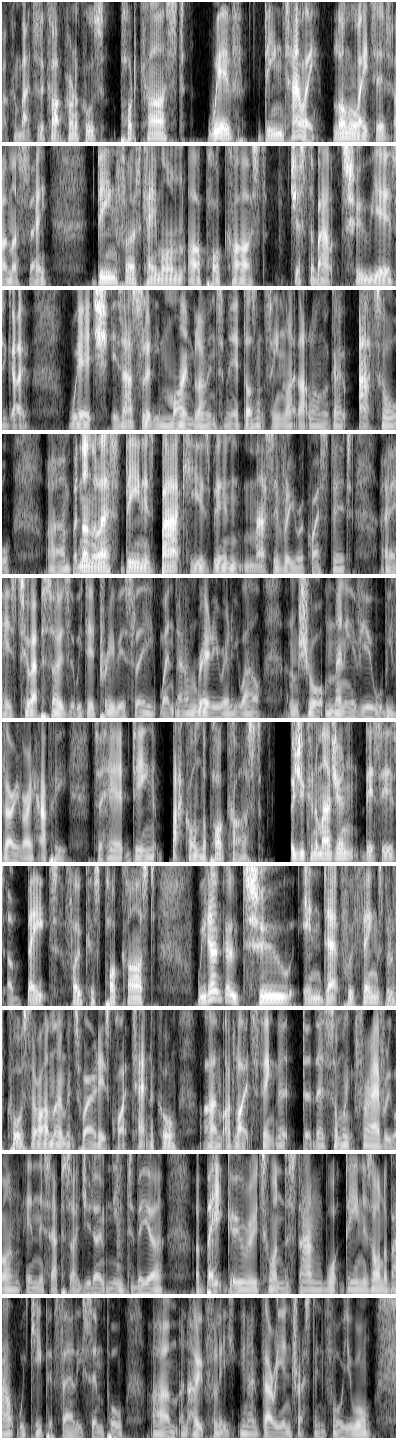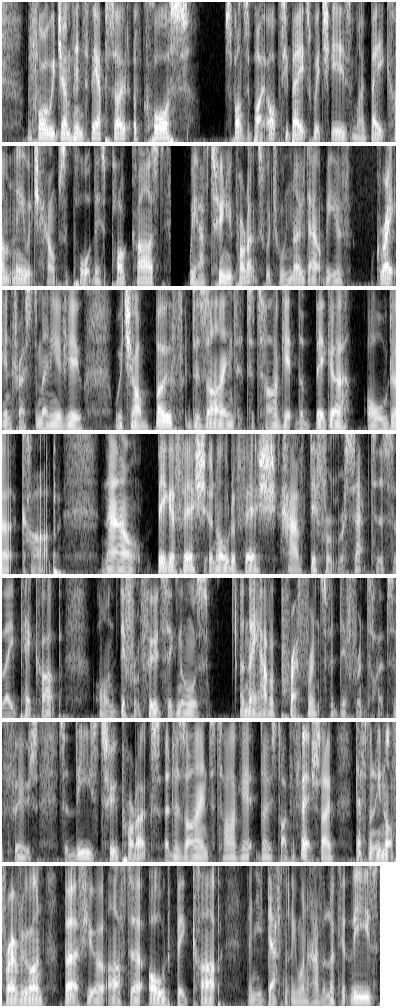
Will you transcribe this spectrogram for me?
Welcome back to the Carp Chronicles podcast with Dean Towie. Long awaited, I must say. Dean first came on our podcast just about two years ago, which is absolutely mind blowing to me. It doesn't seem like that long ago at all. Um, but nonetheless, Dean is back. He has been massively requested. Uh, his two episodes that we did previously went down really, really well. And I'm sure many of you will be very, very happy to hear Dean back on the podcast. As you can imagine, this is a bait focused podcast. We don't go too in depth with things, but of course, there are moments where it is quite technical. Um, I'd like to think that, that there's something for everyone in this episode. You don't need to be a, a bait guru to understand what Dean is on about. We keep it fairly simple um, and hopefully, you know, very interesting for you all. Before we jump into the episode, of course, sponsored by OptiBaits, which is my bait company, which helps support this podcast. We have two new products, which will no doubt be of great interest to many of you, which are both designed to target the bigger, older carp. Now, bigger fish and older fish have different receptors, so they pick up on different food signals and they have a preference for different types of foods. So these two products are designed to target those type of fish. So definitely not for everyone, but if you're after old big carp, then you definitely want to have a look at these.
